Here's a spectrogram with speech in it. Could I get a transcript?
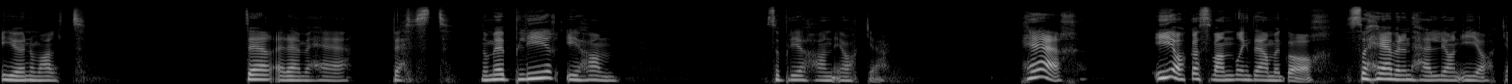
gjennom alt. Der er det vi har best. Når vi blir i ham, så blir han i oss. Her, i vår vandring der vi går, så har vi Den hellige ånd i oss,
